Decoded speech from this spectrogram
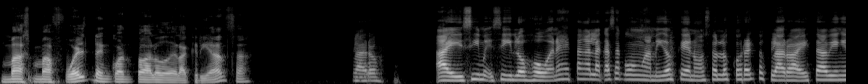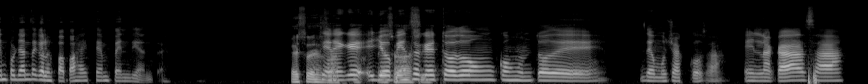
más, más fuerte en cuanto a lo de la crianza. Claro. Ahí sí, si los jóvenes están en la casa con amigos que no son los correctos, claro, ahí está bien importante que los papás estén pendientes. Eso es Tiene exacto, que, yo eso pienso que es todo un conjunto de, de muchas cosas. En la casa,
